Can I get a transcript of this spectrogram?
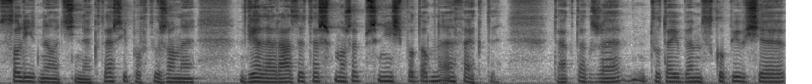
Solidny odcinek też i powtórzony wiele razy też może przynieść podobne efekty. Tak, także tutaj bym skupił się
